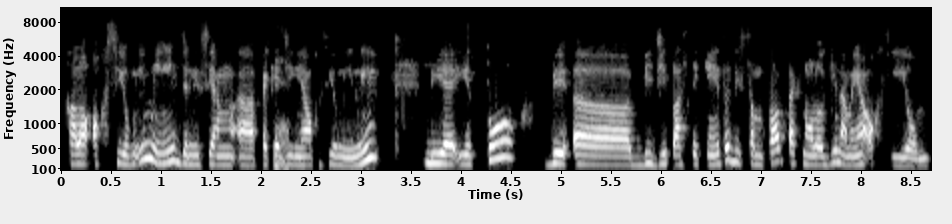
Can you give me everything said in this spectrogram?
kalau oksium ini jenis yang uh, packagingnya oksium ini dia itu di, uh, biji plastiknya itu disemprot teknologi namanya oksium.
